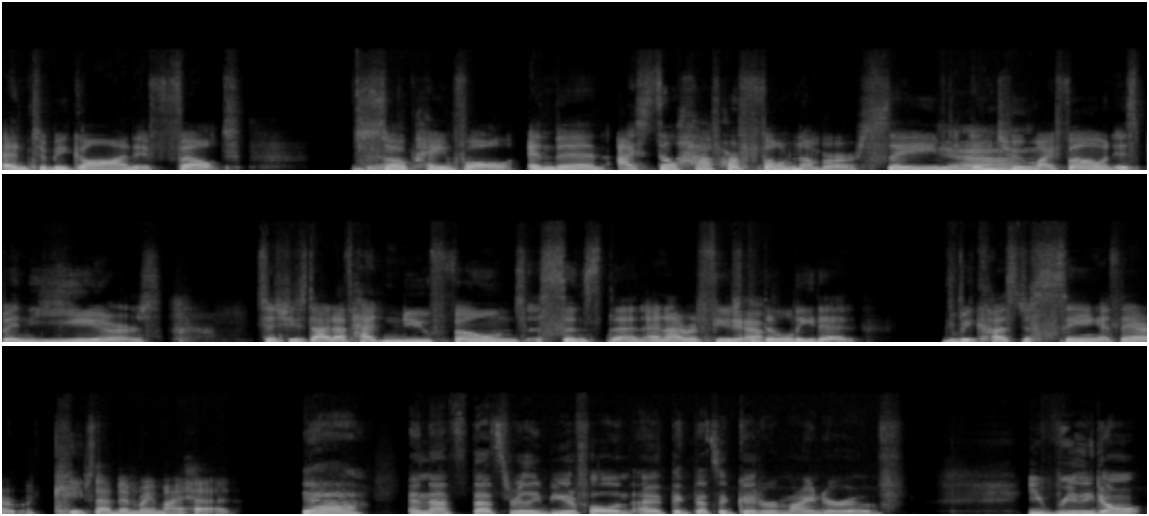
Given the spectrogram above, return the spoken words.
And to be gone, it felt so painful. And then I still have her phone number saved Yeah. into my phone. It's been years since she's died. I've had new phones since then, and I refuse Yeah. to delete it because just seeing it there keeps that memory in my head. Yeah. And that's that's really beautiful. And I think that's a good reminder of you really don't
